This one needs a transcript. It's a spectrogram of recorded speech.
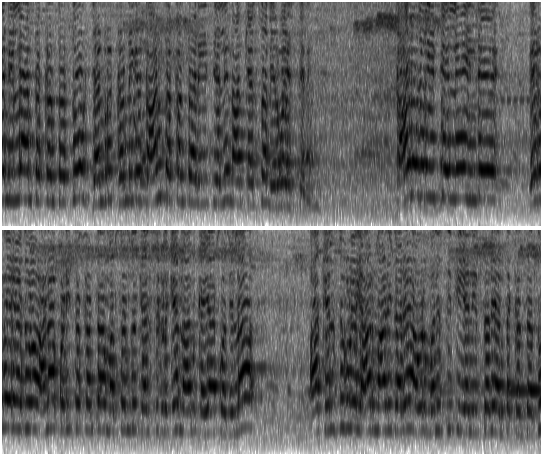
ಏನಿಲ್ಲ ಅಂತಕ್ಕಂಥದ್ದು ಜನರ ಕಣ್ಣಿಗೆ ಕಾಣ್ತಕ್ಕಂಥ ರೀತಿಯಲ್ಲಿ ನಾನು ಕೆಲಸ ನಿರ್ವಹಿಸ್ತೀನಿ. ಕಾಣದ ರೀತಿಯಲ್ಲಿ ಹಿಂದೆ ಬೇರೆ ಬೇರೆ ಅದು ಹಣ ಪಡಿತಕ್ಕಂತ ಮತ್ತೊಂದು ಕೆಲಸಗಳಿಗೆ ನಾನು ಕೈ ಹಾಕೋದಿಲ್ಲ. ಆ ಕೆಲಸಗಳು ಯಾರು ಮಾಡಿದ್ದಾರೆ, ಅವ್ರ ಮನಸ್ಥಿತಿ ಏನಿರ್ತದೆ ಅಂತಕ್ಕಂಥದ್ದು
